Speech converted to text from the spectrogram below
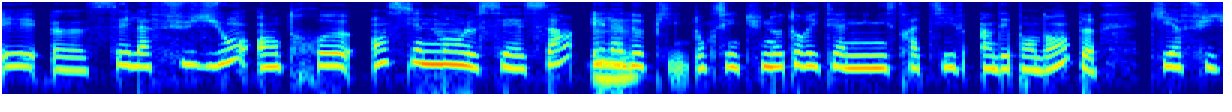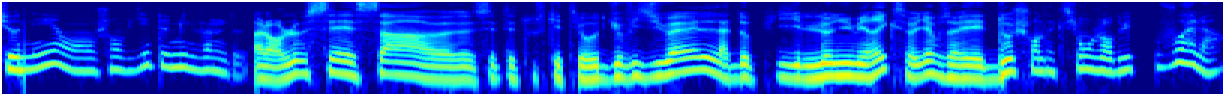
et euh, c'est la fusion entre anciennement le CSA et Mhm. l'ADOPI. Donc c'est une autorité administrative indépendante qui a fusionné en janvier 2022. Alors le CSA, euh, c'était tout ce qui était audiovisuel, l'ADOPI, le numérique. Ça veut dire que vous avez deux champs d'action aujourd'hui? Voilà,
